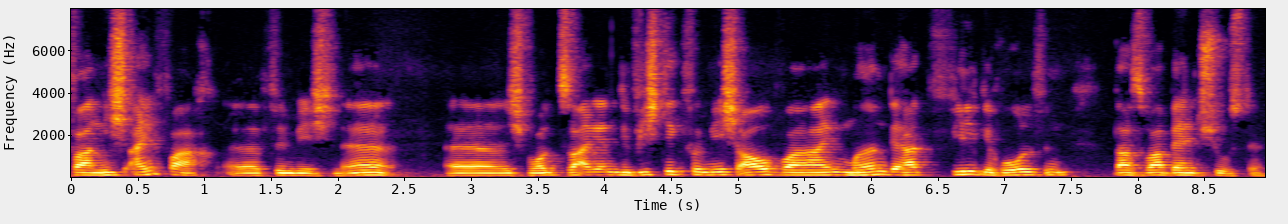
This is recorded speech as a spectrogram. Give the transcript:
war nicht einfach äh, für mich. Ne? Äh, ich wollte sagen, die wichtig für mich auch war ein Mann, der hat viel geholfen. Das war Ben Schuster.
